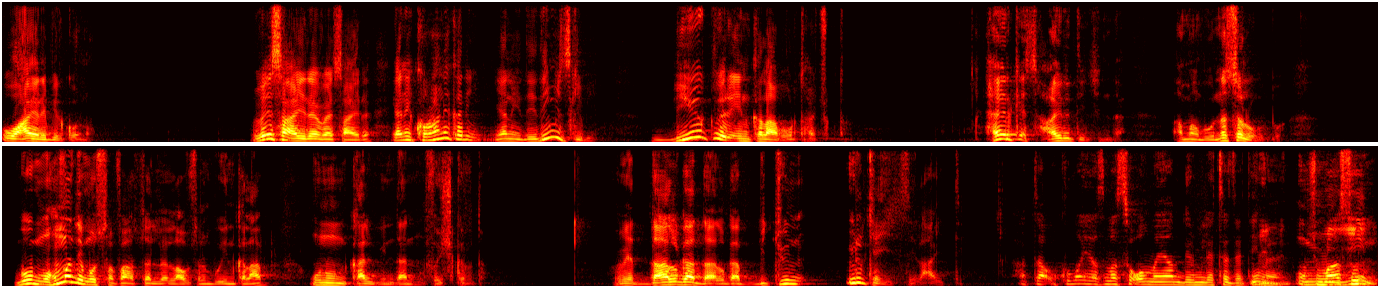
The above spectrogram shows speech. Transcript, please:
O ayrı bir konu. Vesaire vesaire. Yani Kur'an-ı Kerim, yani dediğimiz gibi büyük bir inkılap ortaya çıktı. Herkes hayret içinde. Ama bu nasıl oldu? Bu Muhammed Mustafa sallallahu aleyhi ve sellem bu inkılap onun kalbinden fışkırdı. Ve dalga dalga bütün ülkeyi istila etti. Hatta okuma yazması olmayan bir millete de değil mi? Ümmiyin Cuma, sur-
